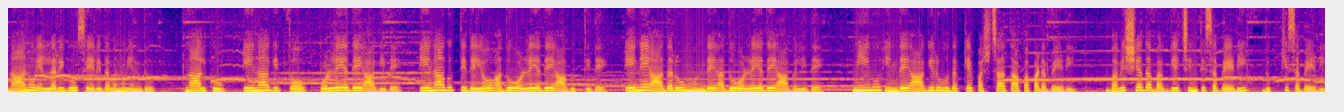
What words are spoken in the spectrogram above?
ನಾನು ಎಲ್ಲರಿಗೂ ಸೇರಿದವನು ಎಂದು. ನಾಲ್ಕು, ಏನಾಗಿತ್ತೋ ಒಳ್ಳೆಯದೇ ಆಗಿದೆ, ಏನಾಗುತ್ತಿದೆಯೋ ಅದು ಒಳ್ಳೆಯದೇ ಆಗುತ್ತಿದೆ. ಏನೇ ಆದರೂ ಮುಂದೆ ಅದು ಒಳ್ಳೆಯದೇ ಆಗಲಿದೆ. ನೀವು ಹಿಂದೆ ಆಗಿರುವುದಕ್ಕೆ ಪಶ್ಚಾತ್ತಾಪ ಪಡಬೇಡಿ. ಭವಿಷ್ಯದ ಬಗ್ಗೆ ಚಿಂತಿಸಬೇಡಿ, ದುಃಖಿಸಬೇಡಿ.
